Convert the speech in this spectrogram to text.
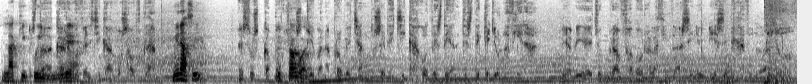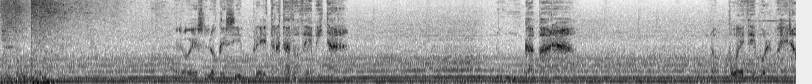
Lucky Está a Queen, cargo del Chicago South Club. Mira, sí. Esos capullos llevan aprovechándose de Chicago desde antes de que yo naciera. Le habría hecho un gran favor a la ciudad si le hubiese dejado un tiro. Pero es lo que siempre he tratado de evitar. Nunca para. No puede volver a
